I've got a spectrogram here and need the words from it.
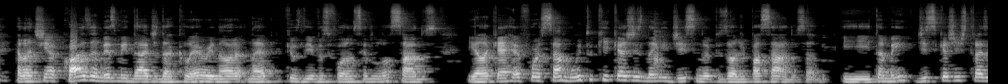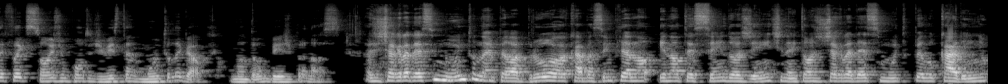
ela tinha quase a mesma idade da Clary na, hora, na época que os livros foram sendo lançados. E ela quer reforçar muito o que a Gislaine disse no episódio passado, sabe? E também disse que a gente traz reflexões de um ponto de vista muito legal. Mandou um beijo para nós. A gente agradece muito, né, pela Bru, ela acaba sempre enaltecendo a gente, né? Então a gente agradece muito pelo carinho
